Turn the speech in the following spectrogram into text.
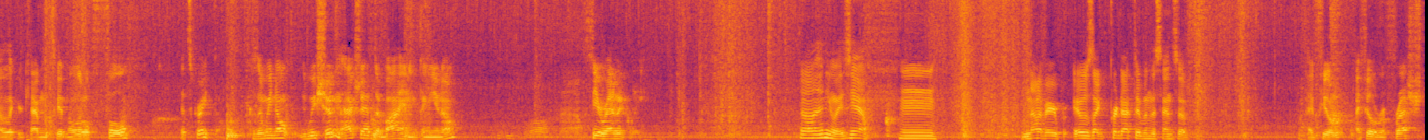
our liquor cabinet's getting a little full. It's great though. Cause then we don't we shouldn't actually have to buy anything, you know? Theoretically. Uh, anyways, yeah. Hmm. Not a very. It was like productive in the sense of. I feel I feel refreshed.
